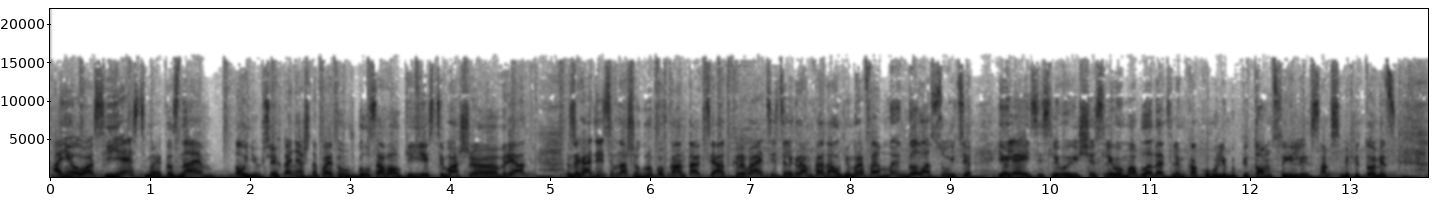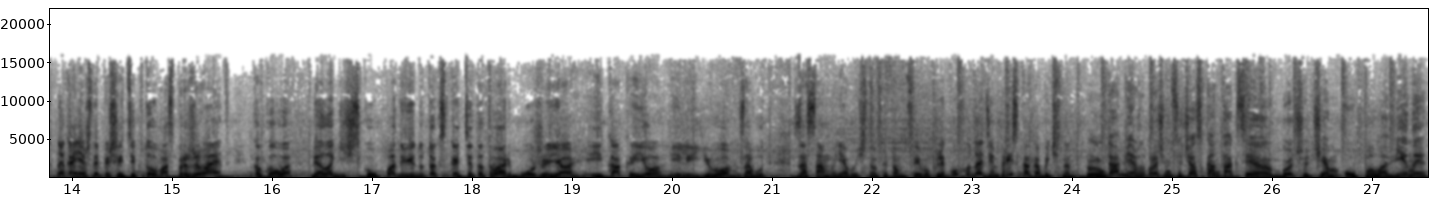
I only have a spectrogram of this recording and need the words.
Они у вас есть, мы это знаем. Ну, не у всех, конечно, поэтому в голосовалке есть ваш э, вариант. Заходите в нашу группу ВКонтакте, открывайте телеграм-канал ЮморФМ и голосуйте. Являетесь ли вы счастливым обладателем какого-либо питомца или сам себе питомец? Ну и, конечно, пишите, кто у вас проживает, какого биологического подвиду, так сказать, эта тварь божия, и как ее или его зовут. За самого необычного питомца и его кликуху дадим приз, как обычно. Да, между прочим, сейчас ВКонтакте больше, чем у половины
